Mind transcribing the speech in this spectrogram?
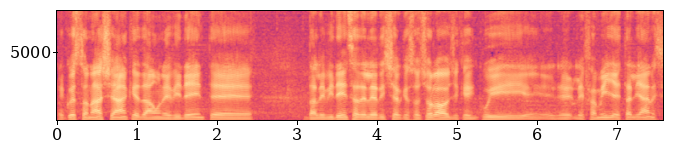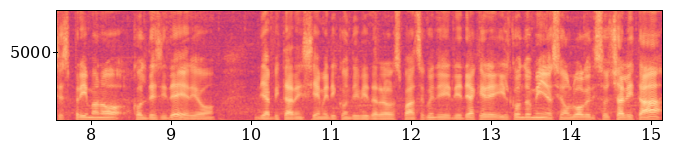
e questo nasce anche da un evidente dall'evidenza delle ricerche sociologiche in cui eh, le famiglie italiane si esprimono col desiderio di abitare insieme, di condividere lo spazio. Quindi l'idea che il condominio sia un luogo di socialità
